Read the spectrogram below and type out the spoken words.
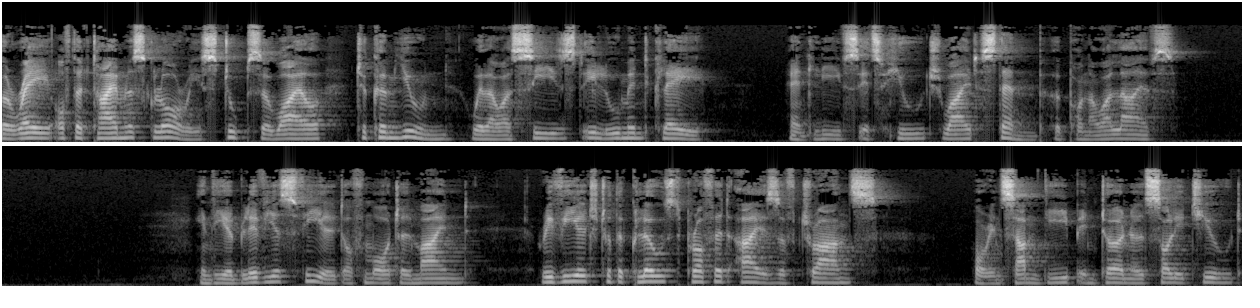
a ray of the timeless glory stoops awhile to commune with our seized illumined clay, and leaves its huge white stamp upon our lives. In the oblivious field of mortal mind, revealed to the closed prophet eyes of trance, or in some deep internal solitude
